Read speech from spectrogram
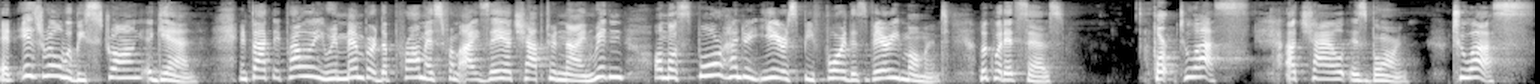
and Israel will be strong again. In fact, they probably remember the promise from Isaiah chapter 9, written almost 400 years before this very moment. Look what it says. For to us, a child is born. To us,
